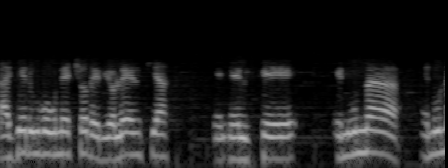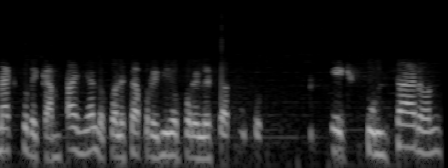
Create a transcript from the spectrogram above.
Ayer hubo un hecho de violencia en el que en una en un acto de campaña, lo cual está prohibido por el estatuto, expulsaron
